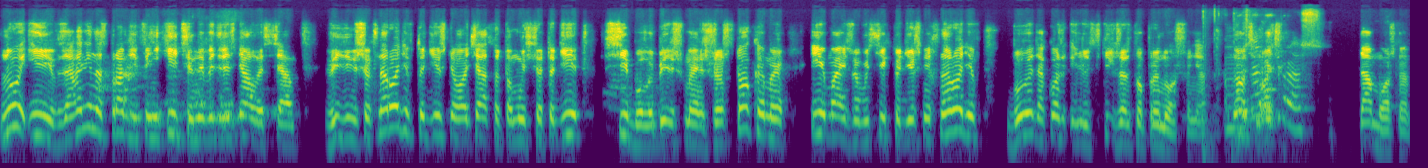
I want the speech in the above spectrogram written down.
Ну і взагалі насправді фінікійці не відрізнялися від інших народів тодішнього часу, тому що тоді всі були більш-менш жорстокими, і майже в усіх тодішніх народів були також і людські жертвоприношення. А Ну, ось да, можна.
